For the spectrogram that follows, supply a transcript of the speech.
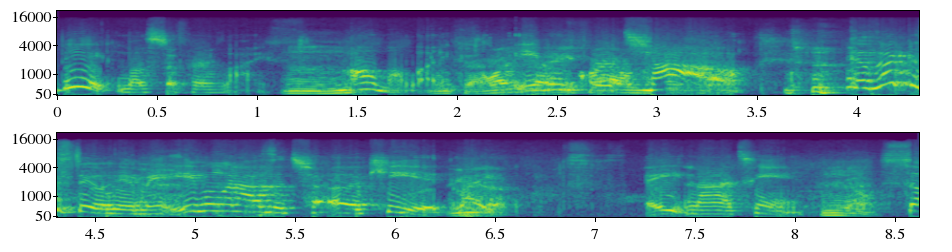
big most of her life, all my life, Mm-hmm. Okay, why even for a quiet when you child, because they can still hear me, even when I was a, ch- a kid, like Yeah. eight, nine, ten. Yeah. So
